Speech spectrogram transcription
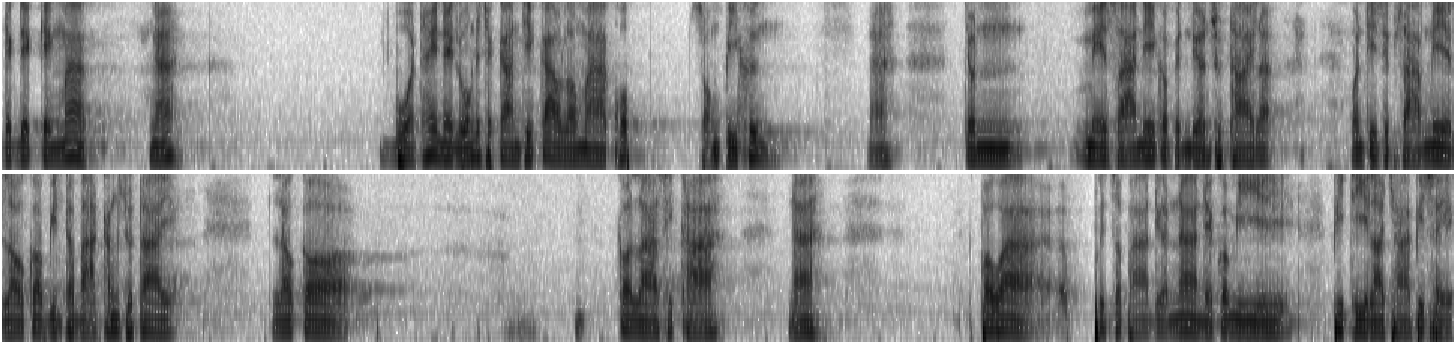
เด็กๆเก่งมาก นะบวชให้ในหลวงรัชกาลที่เก้าเรามาครบสองปีครึ่งนะจนเมษานี่ก็เป็นเดือนสุดท้ายล้ววันที่สิบสามนี่เราก็บินทบาทครั้งสุดท้าย แล้วก็ก็ลาสิกขานะเพราะว่าพฤษภาเดือนหน้าเนี่ยก็มีพิธีราชาพิเศษ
